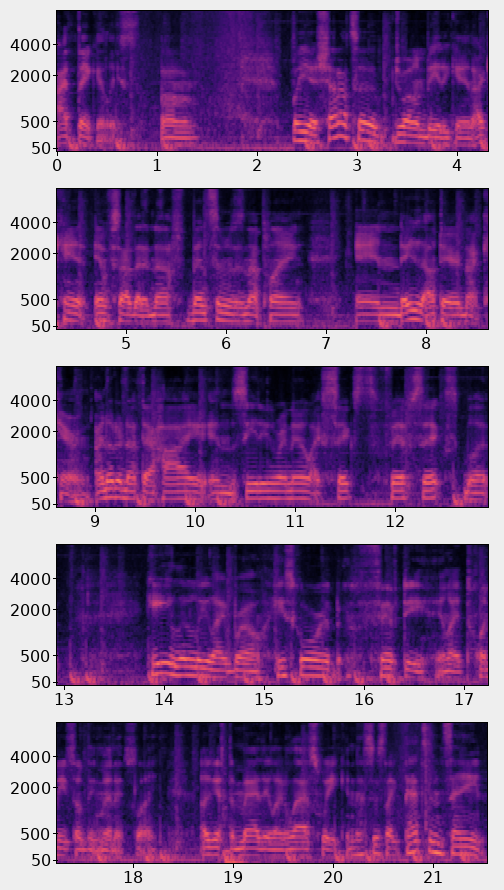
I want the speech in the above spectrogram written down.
I think at least. Um, but yeah, shout out to Joel Embiid again. I can't emphasize that enough. Ben Simmons is not playing, and they out there not caring. I know they're not that high in the seeding right now, like sixth, fifth, sixth, but he literally like bro he scored 50 in like 20 something minutes like against the magic like last week. And that's just like that's insane.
